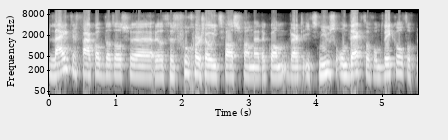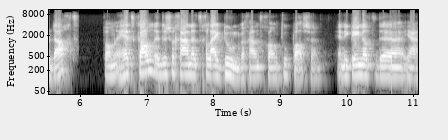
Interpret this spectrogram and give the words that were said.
lijkt er vaak op dat als we, dat het vroeger zoiets was van er kwam, werd iets nieuws ontdekt of ontwikkeld of bedacht. Van het kan, dus we gaan het gelijk doen. We gaan het gewoon toepassen. En ik denk dat de, ja,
